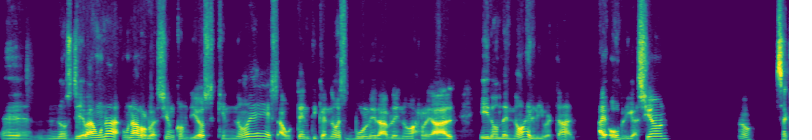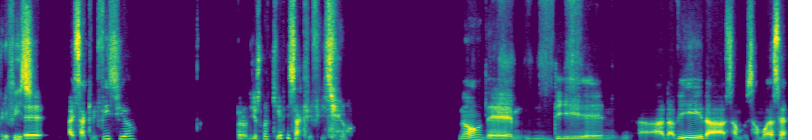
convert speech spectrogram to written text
eh, nos lleva a una, una relación con Dios que no es auténtica, no es vulnerable, no es real y donde no hay libertad. Hay obligación, ¿no? Sacrificio. Eh, hay sacrificio, pero Dios no quiere sacrificio. ¿No? De, a David, a Samuel, o sea,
